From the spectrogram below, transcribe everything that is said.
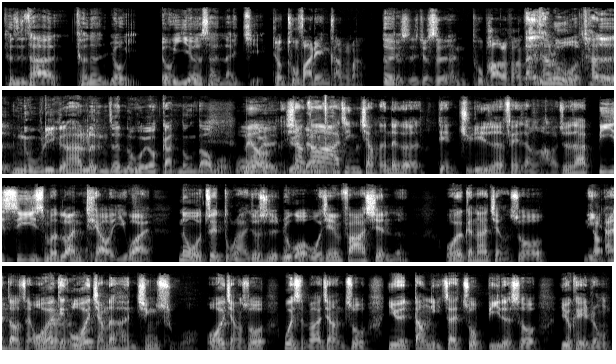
可是他可能用用一二三来解，就土法炼钢嘛，对，就是就是很土炮的方式。但是他如果他的努力跟他认真，如果有感动到我，我没有像刚刚阿金讲的那个点举例真的非常好，就是他 B、C 什么乱跳以外，那我最赌烂就是，如果我今天发现了，我会跟他讲说。你按照怎样，我会给我会讲得很清楚哦。我会讲说为什么要这样做，因为当你在做 B 的时候，又可以融，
